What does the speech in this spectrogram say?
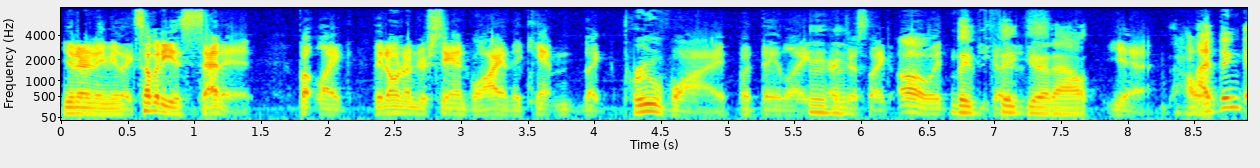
You know what I mean? Like somebody has said it, but like they don't understand why and they can't like prove why. But they like are Mhm. just like, oh, it, They've because- figured out Yeah. how. I it- think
